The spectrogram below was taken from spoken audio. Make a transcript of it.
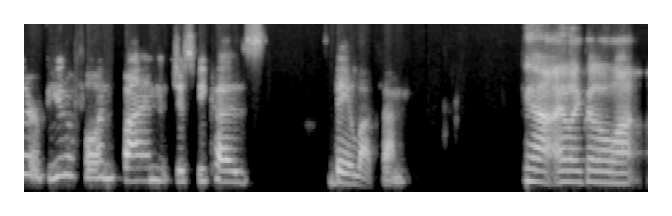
that are beautiful and fun just because they love them. Yeah, I like that a lot.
